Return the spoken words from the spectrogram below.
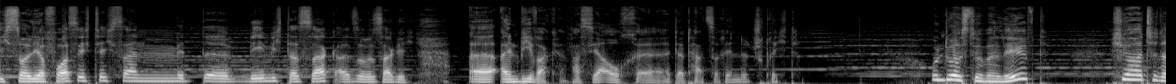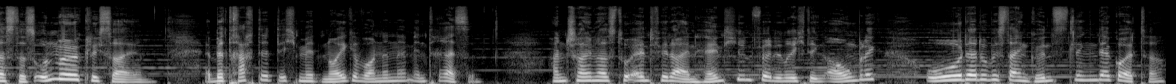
Ich soll ja vorsichtig sein, mit äh, wem ich das sag. Also sage ich äh, ein Biwak, was ja auch äh, der Tatsache entspricht. Und du hast überlebt? Ich hörte, dass das unmöglich sei. Er betrachtet dich mit neu gewonnenem Interesse. Anscheinend hast du entweder ein Händchen für den richtigen Augenblick oder du bist ein Günstling der Götter.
